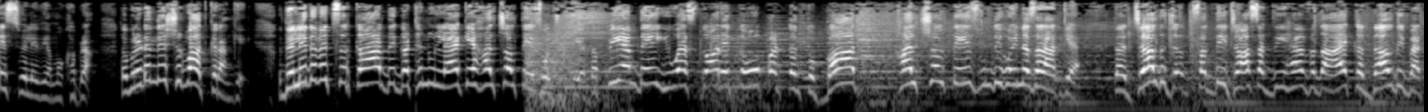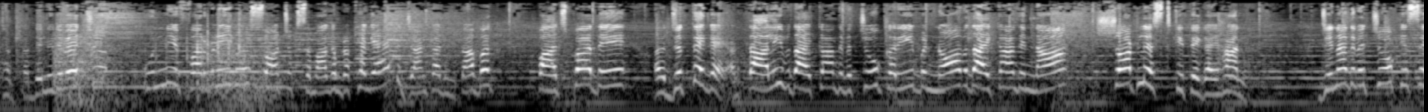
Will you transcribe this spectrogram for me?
ਇਸ ਵੇਲੇ ਦੀਆਂ ਮੁੱਖ ਖਬਰਾਂ। ਤਾਂ ਬੁਲੇਟਿਨ ਦੀ ਸ਼ੁਰੂਆਤ ਕਰਾਂਗੇ। ਦਿੱਲੀ ਦੇ ਵਿੱਚ ਸਰਕਾਰ ਦੇ ਗਠਨ ਨੂੰ ਲੈ ਕੇ ਹਲਚਲ ਤੇਜ਼ ਹੋ ਚੁੱਕੀ ਹੈ। ਤਾਂ ਪੀਐਮ ਦੇ ਯੂਐਸ ਦੌਰੇ ਤੋਂ ਪਰਤਨ ਤੋਂ ਬਾਅਦ ਹਲਚਲ ਤੇਜ਼ ਹੁੰਦੀ ਹੋਈ ਨਜ਼ਰ ਆ ਰਹੀ ਹੈ। ਤਾਂ ਜਲਦ ਸੱਦੀ ਜਾ ਸਕਦੀ ਹੈ ਵਿਧਾਇਕ ਦਲ ਦੀ ਬੈਠਕ। ਤਾਂ ਦਿੱਲੀ ਦੇ ਵਿੱਚ 19 ਫਰਵਰੀ ਨੂੰ ਸੌਚਕ ਸਮਾਗਮ ਰੱਖਿਆ ਗਿਆ ਹੈ। ਤੇ ਜਾਣਕਾਰੀ ਮੁਤਾਬਕ ਭਾਜਪਾ ਦੇ ਜਿੱਤੇ ਗਏ। 48 ਵਿਧਾਇਕਾਂ ਦੇ ਵਿੱਚੋਂ ਕਰੀਬ 9 ਵਿਧਾਇਕਾਂ ਦੇ ਨਾਂ ਸ਼ਾਰਟਲਿਸਟ ਕੀਤੇ ਗਏ ਹਨ। ਜਿਨ੍ਹਾਂ ਦੇ ਵਿੱਚੋਂ ਕਿਸੇ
